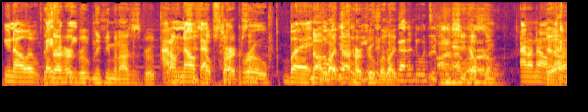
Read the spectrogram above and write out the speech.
You know, Is basically. that her group, Nicki Minaj's group? I don't Like, know if she's helped that's her start or group, but no, But like not her group, but group like gotta do with Tiffany she Haddish? helped them. I don't know. Yeah, I I don't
